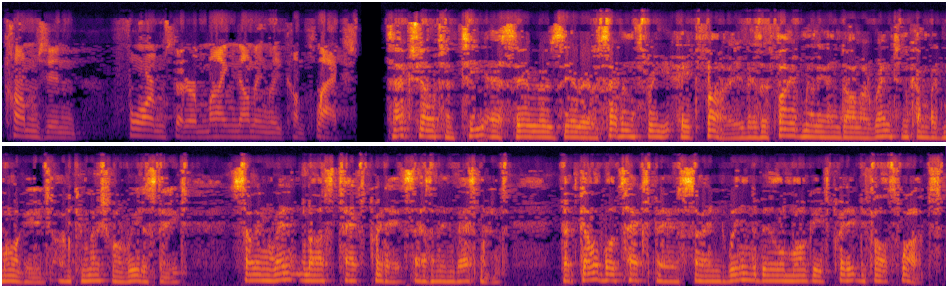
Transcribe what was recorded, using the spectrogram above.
comes in forms that are mind-numbingly complex. Tax shelter TS007385 is a $5 million rent-encumbered mortgage on commercial real estate selling rent loss tax credits as an investment that gullible taxpayers signed wind bill mortgage credit default swaps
